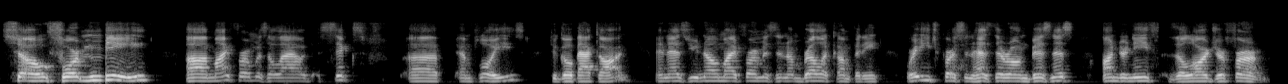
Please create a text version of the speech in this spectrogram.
So for me, uh, my firm was allowed six uh, employees to go back on. And as you know, my firm is an umbrella company where each person has their own business underneath the larger firm.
